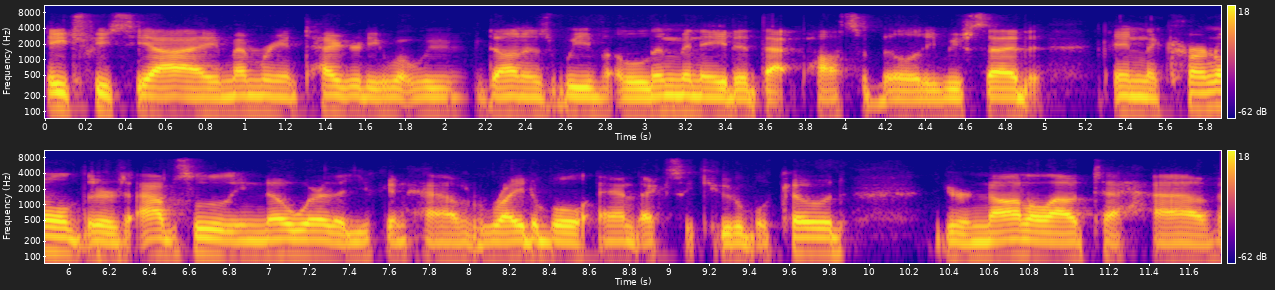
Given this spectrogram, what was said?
HVCI memory integrity, what we've done is we've eliminated that possibility. We've said in the kernel, there's absolutely nowhere that you can have writable and executable code. You're not allowed to have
